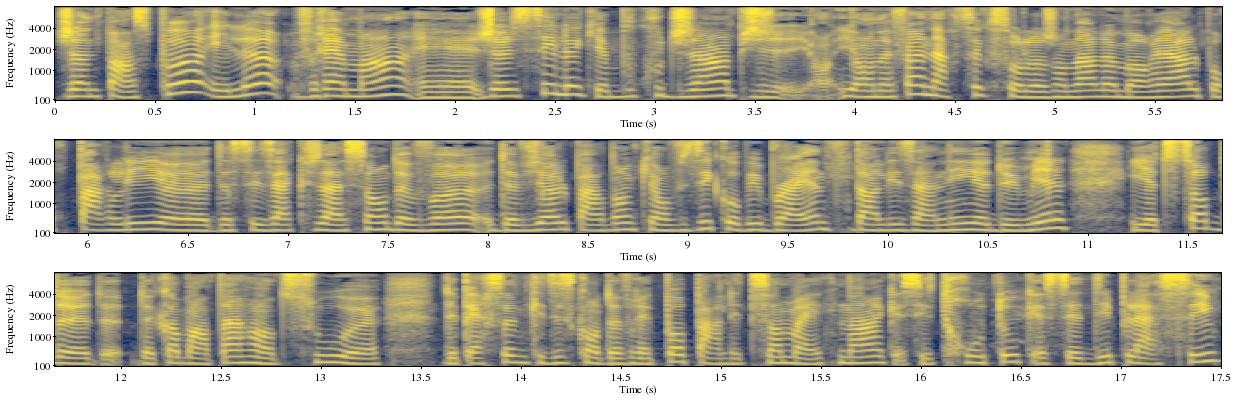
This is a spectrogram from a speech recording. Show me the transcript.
Je ne pense pas. Et là, vraiment, euh, je le sais là qu'il y a beaucoup de gens. Puis on a fait un article sur le journal de Montréal pour parler euh, de ces accusations de, vol, de viol, pardon, qui ont visé Kobe Bryant dans les années 2000. il y a toutes sortes de, de commentaires en dessous de personnes qui disent qu'on devrait pas parler de ça maintenant, que c'est trop tôt, que c'est déplacé.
